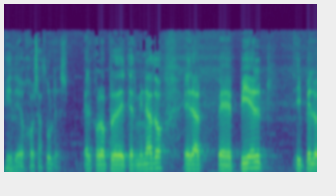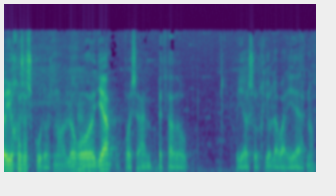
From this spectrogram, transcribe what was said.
y de ojos azules. El color predeterminado era eh, piel y pelo y ojos oscuros, ¿no? Luego ya, pues ha empezado, ya surgió la variedad, ¿no?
